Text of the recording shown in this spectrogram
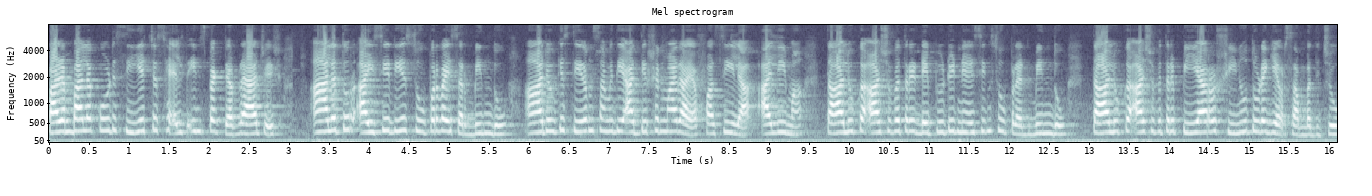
Pazhampalakode C H S health inspector Rajesh Alathur I C D S supervisor Bindu ആരോഗ്യ സ്ഥിരം സമിതി അധ്യക്ഷന്മാരായ ഫസീല അലീമ താലൂക്ക് ആശുപത്രി deputy nursing superintendent Bindu taluk ആശുപത്രി പി ആർ ഒ ഷിനു തുടങ്ങിയവർ സംബന്ധിച്ചു.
